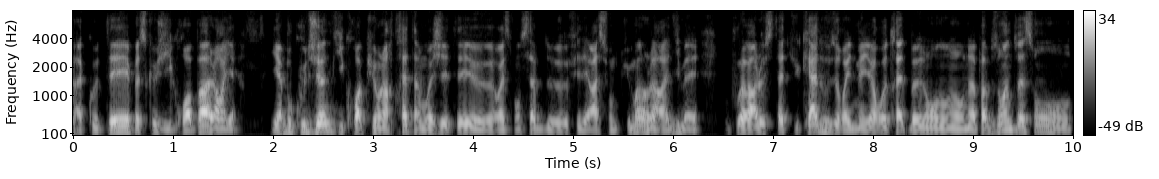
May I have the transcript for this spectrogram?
à côté parce que j'y crois pas. Alors il y a, beaucoup de jeunes qui croient plus en la retraite. Hein. Moi j'étais responsable de fédération de CUMA. On leur a dit mais vous pouvez avoir le statut cadre, vous aurez une meilleure retraite. Mais non, on n'a pas besoin. De toute façon,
